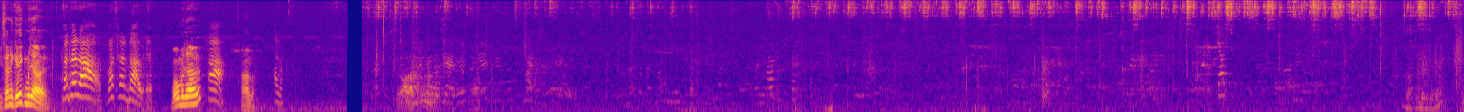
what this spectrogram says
ઈશાની કેવી મજા આવે? બહુ મજા આવે? હાલો. તો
